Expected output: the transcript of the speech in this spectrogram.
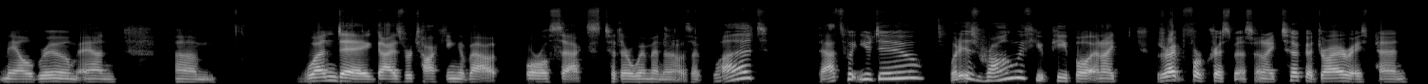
male room. And um, one day, guys were talking about oral sex to their women. And I was like, what? That's what you do? What is wrong with you people? And I it was right before Christmas, and I took a dry erase pen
